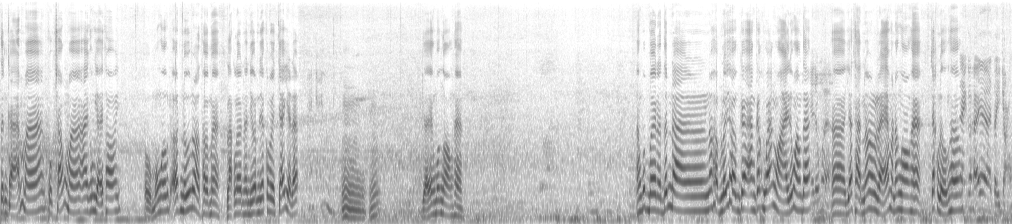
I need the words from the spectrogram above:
tình cảm mà cuộc sống mà ai cũng vậy thôi. Ồ món ớt ớt nướng rất là thơm ha. Lặt lên hình như anh có vẻ cháy rồi đó. Ừ, ừ. vậy ăn mới ngon ha. Ăn buffet này tính ra nó hợp lý hơn cái ăn các quán ngoài đúng không ta? Dạ đúng rồi à, giá thành nó rẻ mà nó ngon ha. Chất lượng hơn. Đây có thể ờ, tùy chọn.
